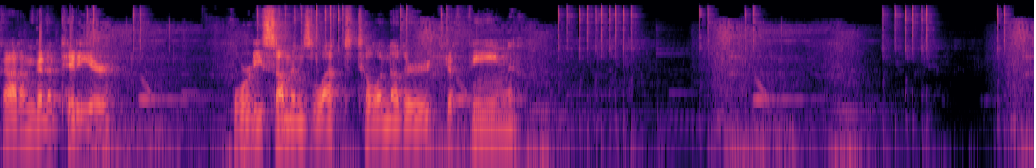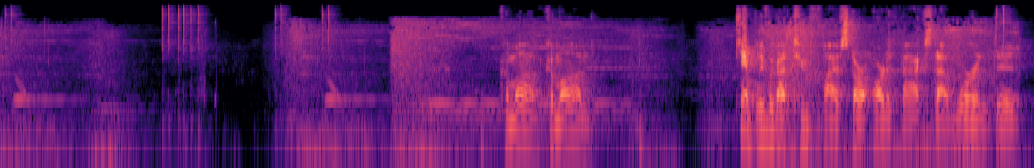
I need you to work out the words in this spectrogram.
God, I'm gonna pity her. 40 summons left till another Yufine. Come on, come on. Can't believe I got two five-star artifacts that weren't it.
